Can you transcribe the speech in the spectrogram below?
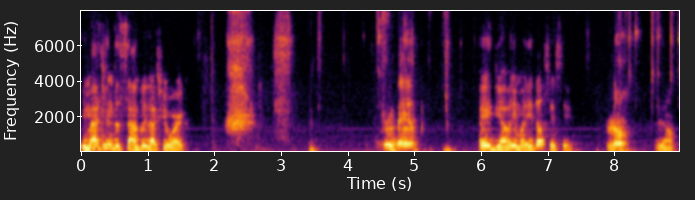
Imagine the sapling actually work. Damn. Hey, do you have any money though? Seriously. No. Don't.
